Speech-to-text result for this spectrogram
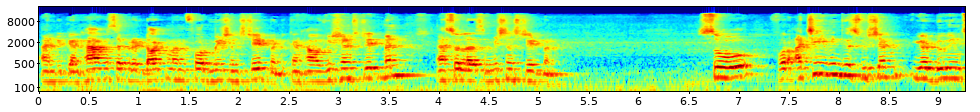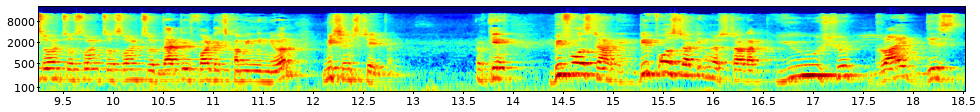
and you can have a separate document for mission statement. You can have a vision statement as well as a mission statement. So for achieving this vision, you are doing so and so, so and so, so and so. That is what is coming in your mission statement. Okay. Before starting, before starting your startup, you should write this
